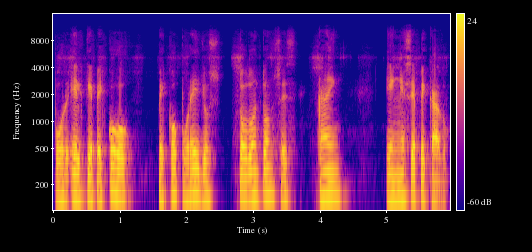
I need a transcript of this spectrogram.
por el que pecó, pecó por ellos, todo entonces caen en ese pecado.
